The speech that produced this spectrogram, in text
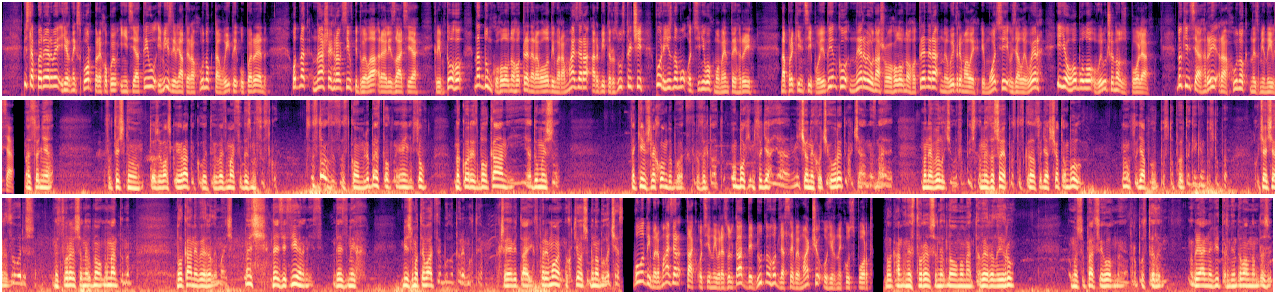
Після перерви гірник спорт перехопив ініціативу і міг зрівняти рахунок та вийти уперед. Однак наших гравців підвела реалізація. Крім того, на думку головного тренера Володимира Мазяра, арбітр зустрічі по-різному оцінював моменти гри. Наприкінці поєдинку нерви у нашого головного тренера не витримали, емоції взяли верх, і його було вилучено з поля. До кінця гри рахунок не змінився. На сьогодні фактично теж важко грати, коли ти весь матч сидиш на свистку. Свисток за свистком, любе столкновення, все на користь Балкан. І я думаю, що таким шляхом добиватися результату. Ну, Бог їм суддя, я нічого не хочу говорити, хоча не знаю. Мене вилучили фактично. Не за що, я просто сказав суддя, що там було. Ну, суддя поступив так, як він поступив. Хоча ще раз говорю, що не створивши ні одного моменту, ми Балкани виграли матч. Значить, десь є зіграність, десь з них більш мотивація була перемогти. Так що я вітаю їх з перемогою, але хотілося, щоб вона була чесна. Володимир Мазяр так оцінив результат дебютного для себе матчу у гірнику спорт. Балкани, не створивши ні одного моменту, виграли ігру. Тому що перший гол ми пропустили. Реально вітер не давав нам навіть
